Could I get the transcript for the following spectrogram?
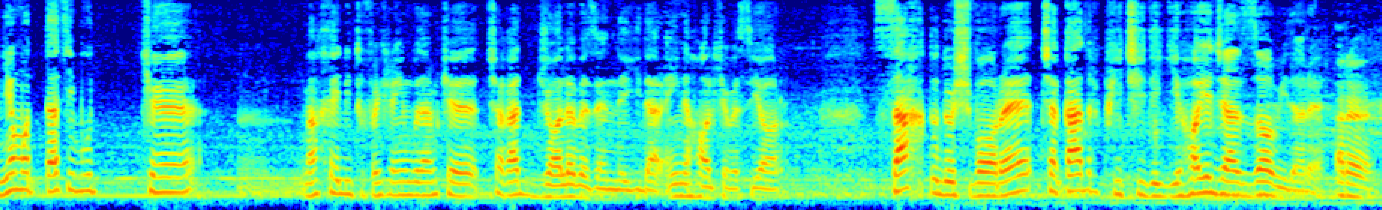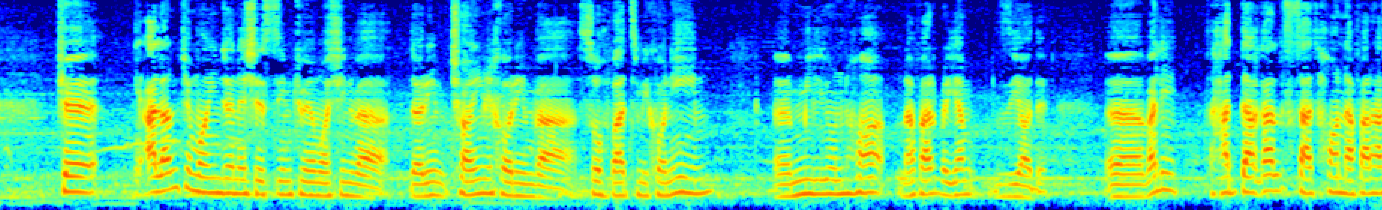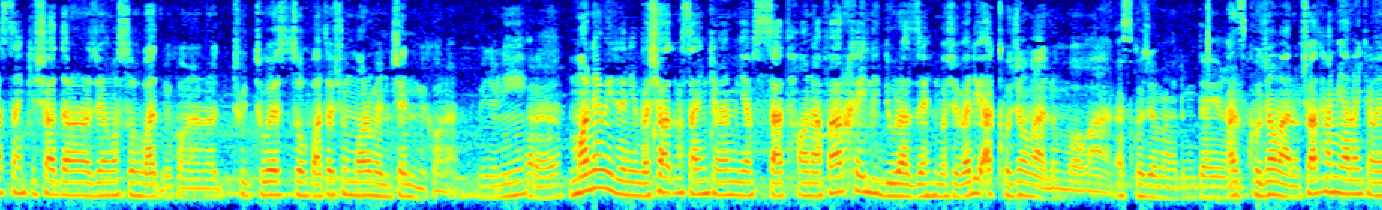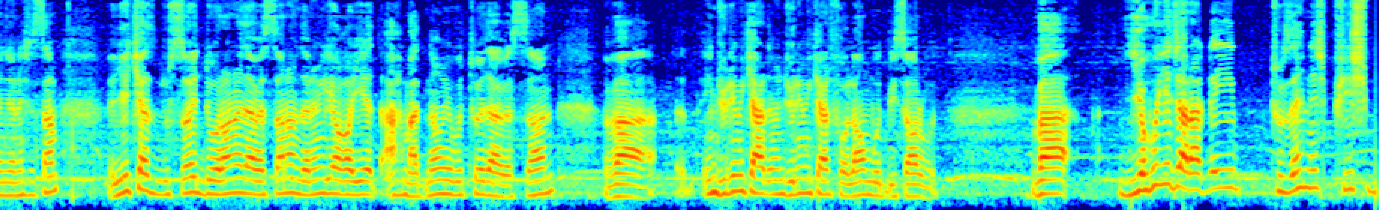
یه مدتی بود که من خیلی تو فکر این بودم که چقدر جالب زندگی در عین حال که بسیار سخت و دشواره چقدر پیچیدگی های جذابی داره. آره. که الان که ما اینجا نشستیم توی ماشین و داریم چای می‌خوریم و صحبت می‌کنیم میلیون ها نفر بگم زیاده. ولی حداقل صدها نفر هستن که شاید دارن راجع ما صحبت می‌کنن تو تو صحبتاشون ما رو منشن می‌کنن. می‌دونی؟ آره. ما نمی‌دونیم و شاید مثلا این که من میگم صدها نفر خیلی دور از ذهن باشه ولی از کجا معلوم واقعا؟ از کجا معلوم؟ دقیقا. از کجا معلوم؟ شاید همین الان که من اینجا نشستم یکی از دوستای دوران دبستانم داره میگه آقا یه احمد نامی بود تو دبستان و اینجوری می‌کرد اونجوری می‌کرد فلان بود بیسار بود. و یهو یه جرقه ای تو ذهنش پیش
